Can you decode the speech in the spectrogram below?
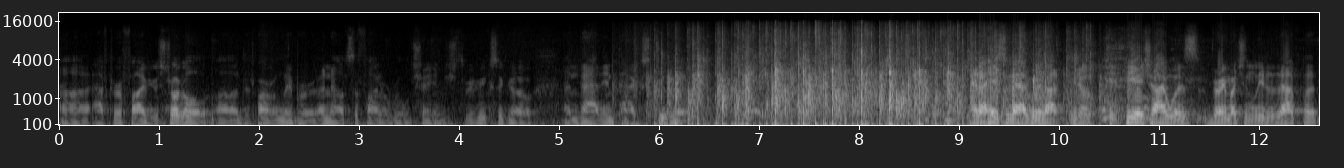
uh, after a five-year struggle, uh, the Department of Labor announced the final rule change three weeks ago, and that impacts two million. And I hasten to add, we're not, you know, PHI was very much in the lead of that, but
